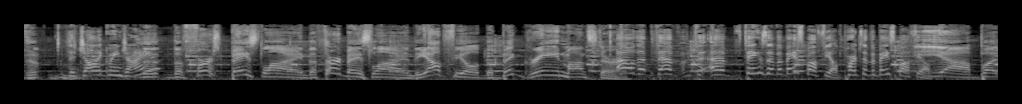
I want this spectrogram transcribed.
the, the, The Jolly Green Giant. the first baseline, the third baseline, the outfield, the big green monster. oh, the, the, the uh, things of a baseball field. Parts of a baseball field. Yeah, but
